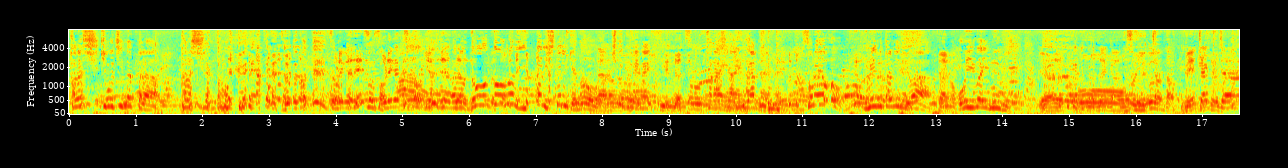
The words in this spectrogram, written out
か悲しい気持ちになったら悲しいなと思って。そがね？そうそう。俺があの道東まで行ったりしてるけど来てくれないっていうその悲しみがあるじゃんそれを埋めるためにはあのお祝いムービー。いやなんかめちゃくちゃ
